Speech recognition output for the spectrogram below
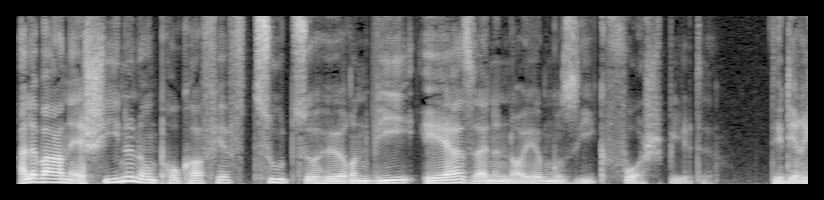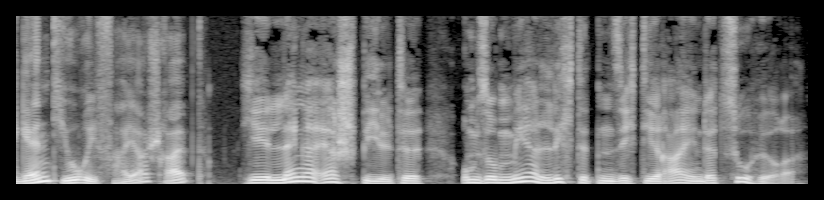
alle waren erschienen, um Prokofjew zuzuhören, wie er seine neue Musik vorspielte. Der Dirigent Juri Feier schreibt: Je länger er spielte, umso mehr lichteten sich die Reihen der Zuhörer.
